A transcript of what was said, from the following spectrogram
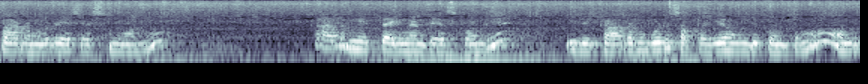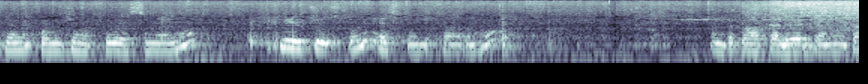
కారం కూడా వేసేసుకున్నాము. కారం మీకు తగినంత వేసుకోండి. ఇది కారం కూడా చప్పగా ఉంది కొంచెము. అందుకని కొంచెం ఎక్కువ వేస్తున్నాను. మీరు చూసుకొని వేసుకోండి కారము. అంత బాగా కలిగేద్దామంట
